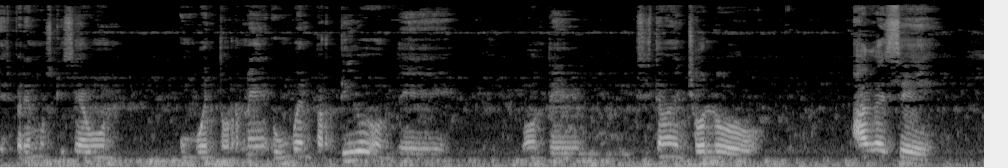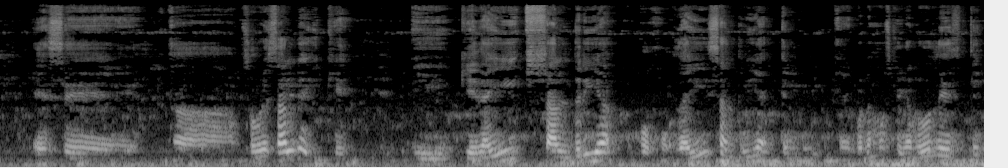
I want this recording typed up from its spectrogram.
esperemos que sea un, un, buen torneo, un buen partido donde, donde el sistema del Cholo haga ese, ese uh, y que, y que de ahí saldría, ojo, de ahí saldría el, recordemos que ganador de este,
